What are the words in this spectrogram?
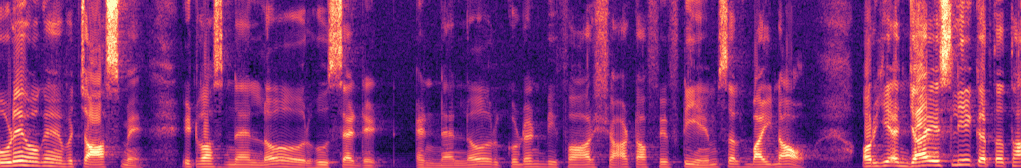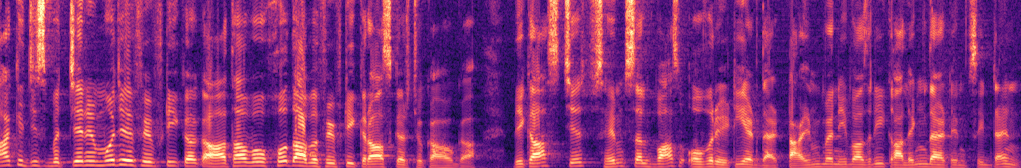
बूढ़े हो गए हैं पचास में। It was Nellor who said it and Nellor couldn't be far short of fifty himself by now और ये एंजॉय इसलिए करता था कि जिस बच्चे ने मुझे 50 का कहा था, वो खुद अब 50 क्रॉस कर चुका होगा। Because Chips himself was over 80 at that time when he was recalling that incident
